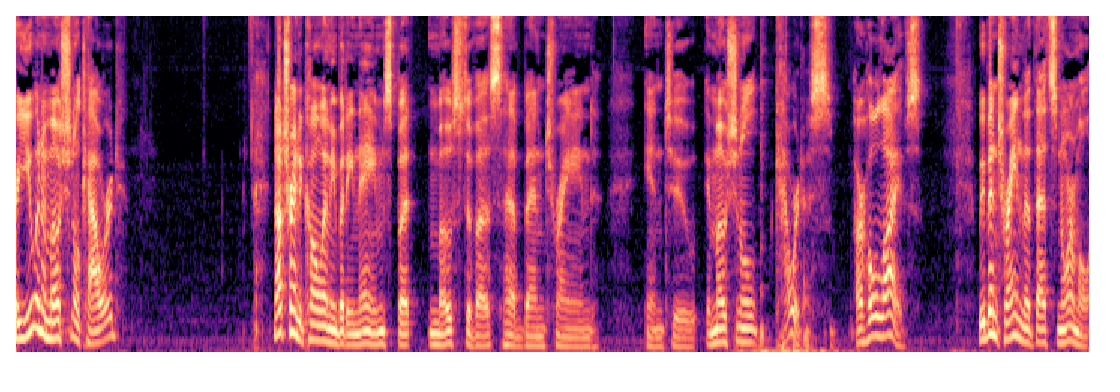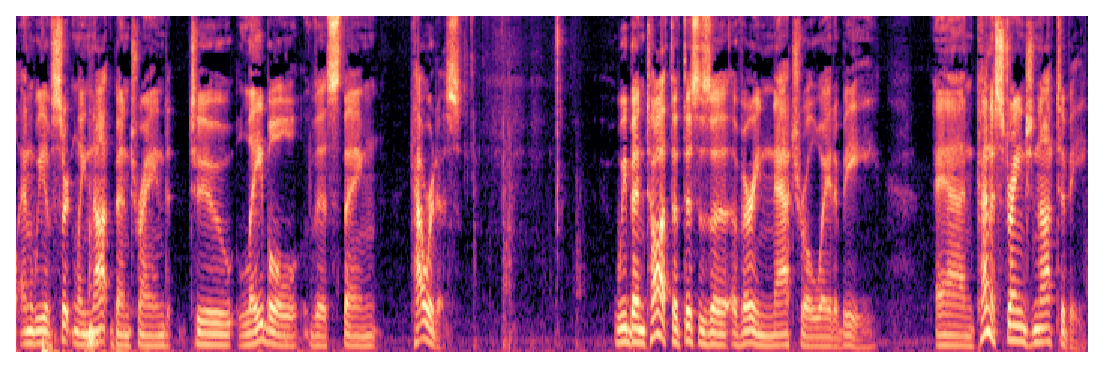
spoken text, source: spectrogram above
Are you an emotional coward? Not trying to call anybody names, but most of us have been trained into emotional cowardice our whole lives. We've been trained that that's normal, and we have certainly not been trained to label this thing cowardice. We've been taught that this is a, a very natural way to be, and kind of strange not to be.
